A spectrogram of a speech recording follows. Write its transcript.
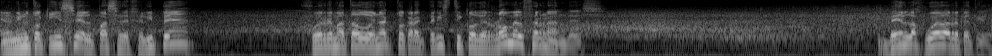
En el minuto 15 el pase de Felipe fue rematado en acto característico de Rommel Fernández. Ven la jugada repetida.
